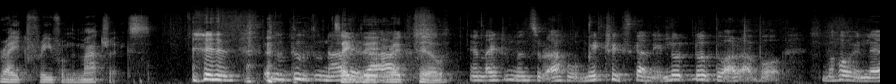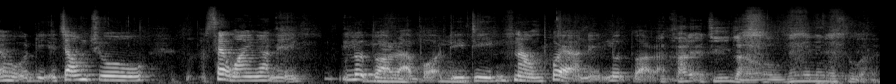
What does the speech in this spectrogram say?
break free from the matrix Tu- tu- tuနား take လည် the လား red pill enlightenment ဆိုတာဟို matrix ကနေလွတ်လွတ်သွားတာပေါ့မဟုတ်ရင်လည်းဟိုဒီအကြောင်းကျိုးဆက်ဝိုင်းကနေလွတ်သွားတာပေါ့ဒီဒီနှောင်ဖွဲ့ကနေလွတ်သွားတာ ခါလေအကြီးလာဟိုနည်းနည်းနည်းနည်းဆူရတယ်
